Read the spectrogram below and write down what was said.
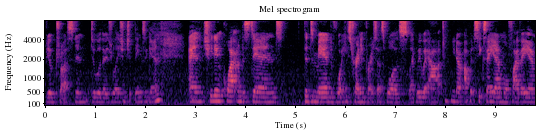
build trust and do all those relationship things again. And she didn't quite understand the demand of what his training process was. Like we were out, you know, up at six a.m. or five a.m.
